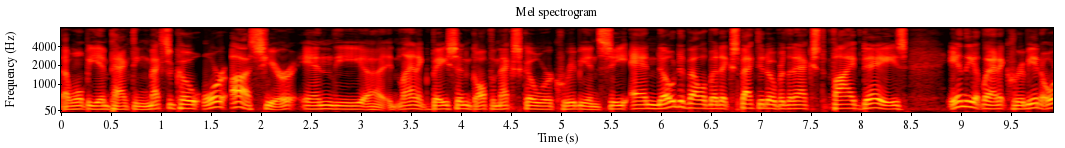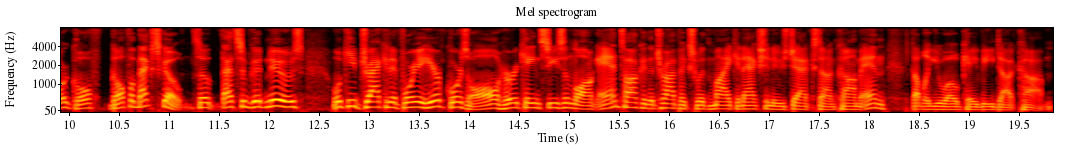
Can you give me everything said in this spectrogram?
that won't be impacting Mexico or us here in the uh, Atlantic Basin, Gulf of Mexico, or Caribbean Sea, and no development expected over the next five days in the Atlantic Caribbean or Gulf, Gulf of Mexico. So that's some good news. We'll keep tracking it for you here, of course, all hurricane season long and talking the tropics with Mike at ActionNewsJax.com and WOKV.com.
